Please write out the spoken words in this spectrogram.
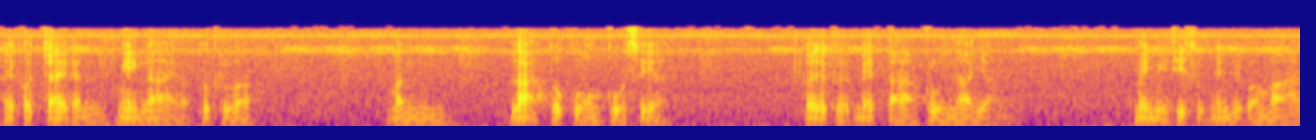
ให้เข้าใจกันง่าย ๆ ก็คือว่ามันละตัวกูของกูเสีย ก็จะเกิดเมตตากรุณาอย่าง ไม่มีที่สุดไม่มีประมาณ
